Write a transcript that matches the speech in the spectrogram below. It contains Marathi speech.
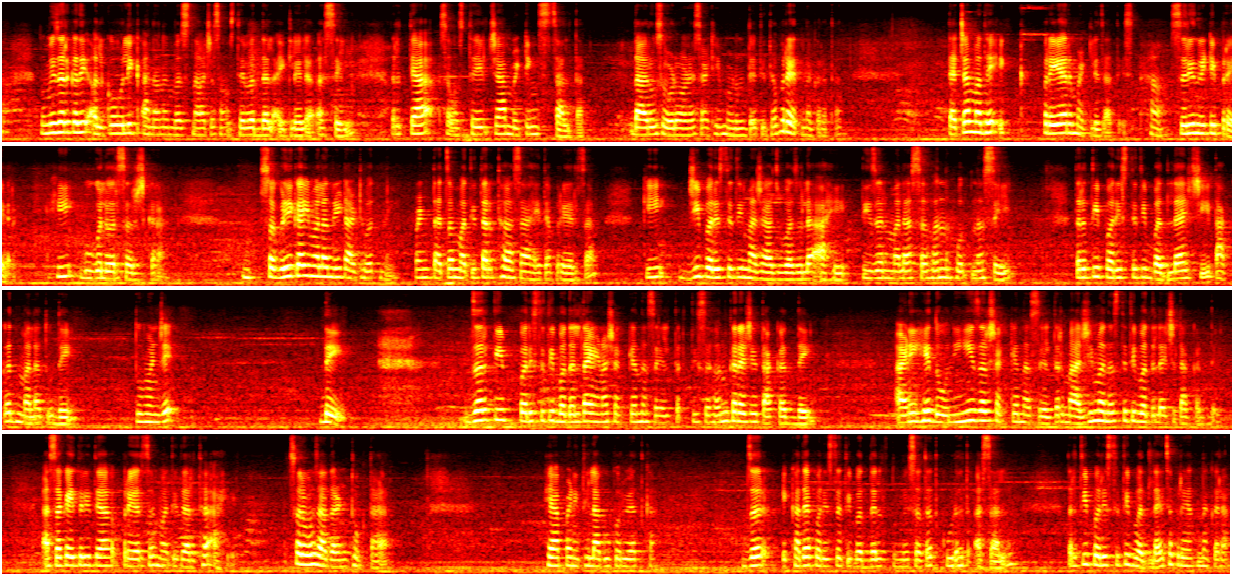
तुम्ही जर कधी अल्कोहोलिक अनॉनमस नावाच्या संस्थेबद्दल ऐकलेलं असेल तर त्या संस्थेच्या मीटिंग्स चालतात. दारू सोडवण्यासाठी म्हणून ते तिथं प्रयत्न करतात. त्याच्यामध्ये एक प्रेयर म्हटली जाते. हां सिरिनिटी प्रेयर ही गुगलवर सर्च करा. सगळी काही मला नीट आठवत नाही पण त्याचा मतितार्थ असा आहे त्या प्रेयरचा की जी परिस्थिती माझ्या आजूबाजूला आहे ती जर मला सहन होत नसेल तर ती परिस्थिती बदलायची ताकद मला तू दे. तू म्हणजे दे. जर ती परिस्थिती बदलता येणं शक्य नसेल तर ती सहन करायची ताकद दे. आणि हे दोन्हीही जर शक्य नसेल तर माझी मनस्थिती बदलायची ताकद दे. असा काहीतरी त्या प्रेयरचा मतितार्थ आहे. सर्वसाधारण ठोकताळा. हे आपण इथे लागू करूयात का? जर एखाद्या परिस्थितीबद्दल तुम्ही सतत कुढत असाल तर ती परिस्थिती बदलायचा प्रयत्न करा.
